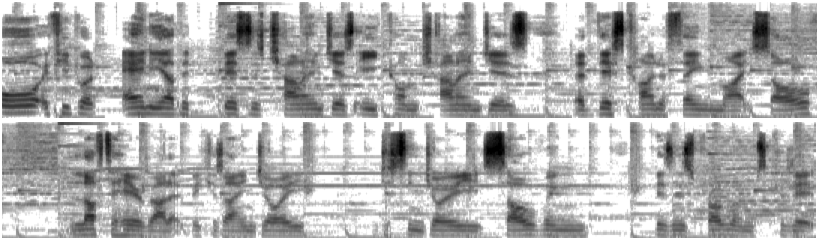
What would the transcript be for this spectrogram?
Or if you've got any other business challenges, ecom challenges that this kind of thing might solve, love to hear about it because I enjoy just enjoy solving business problems because it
